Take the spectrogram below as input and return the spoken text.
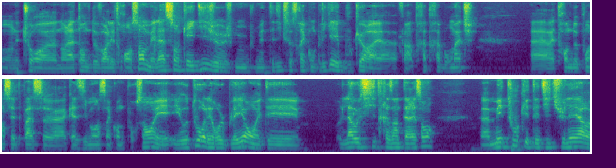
on est toujours euh, dans l'attente de voir les trois ensemble, mais là sans KD, je, m'étais dit que ce serait compliqué. Booker a fait un très très bon match, 32 points, 7 passes euh, à quasiment à 50%. Et, autour, les role players ont été là aussi très intéressants. Euh, qui était titulaire,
